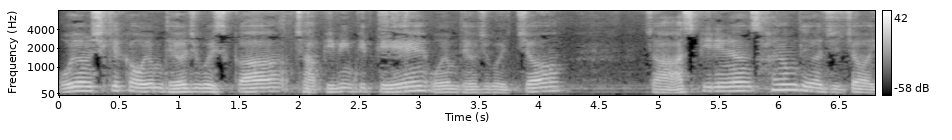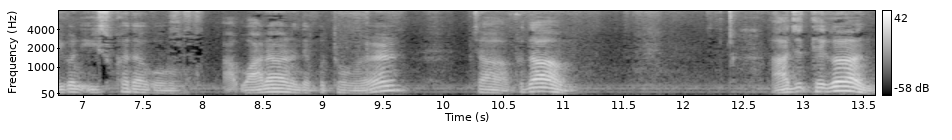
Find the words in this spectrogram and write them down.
오염시킬까 오염되어지고 있을까? 자 비빙 PP 오염되어지고 있죠? 자 아스피린은 사용되어지죠. 이건 익숙하다고 아, 완화하는데 고통을. 자 그 다음 아즈텍은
